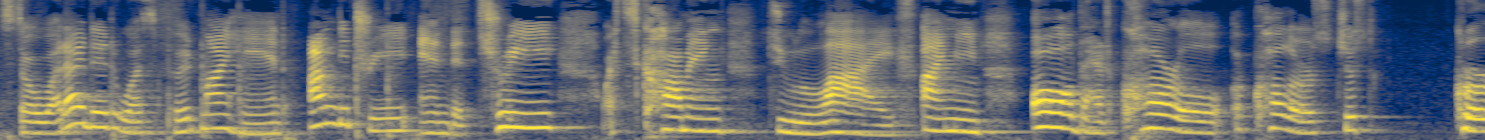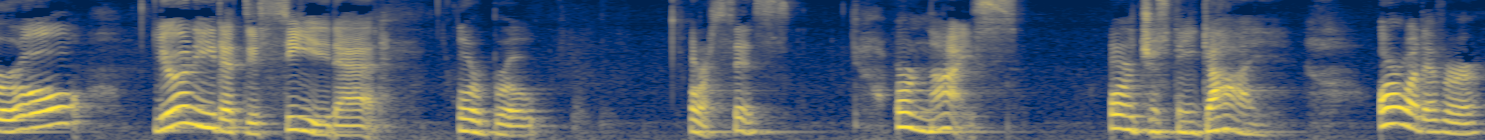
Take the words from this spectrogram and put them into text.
So what I did was put my hand on the tree and the tree was coming to life. I mean, all that coral uh, colors just girl, you needed to see that or bro or sis or nice or just a guy or whatever.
